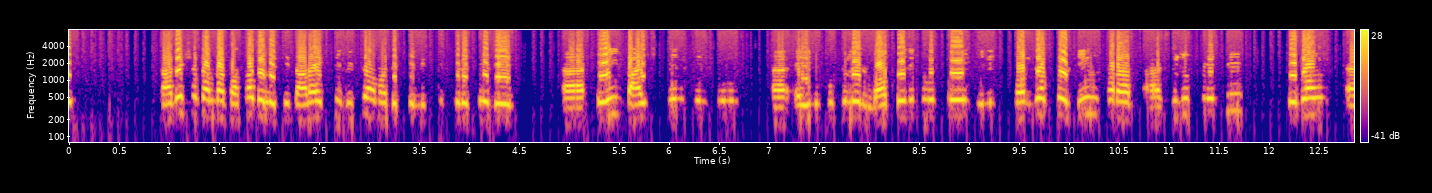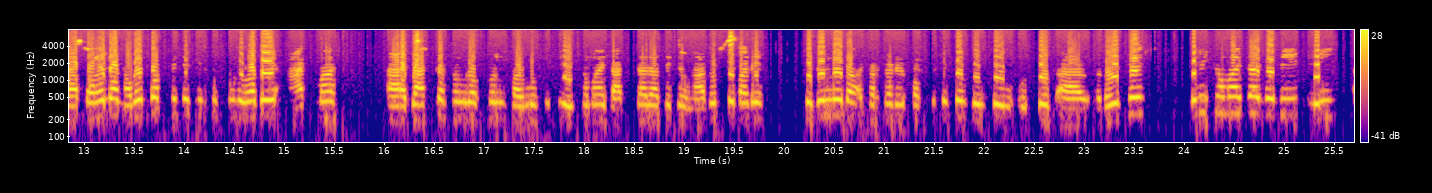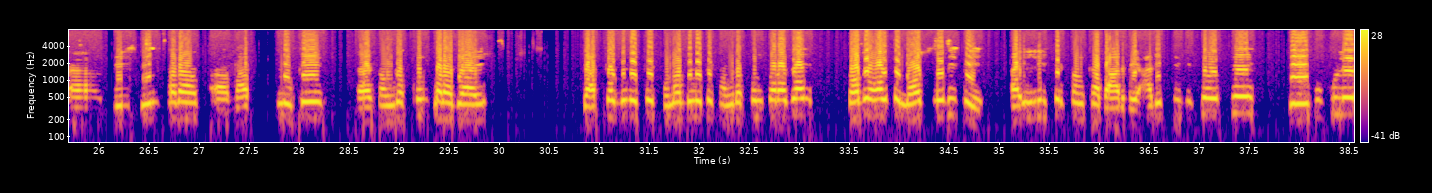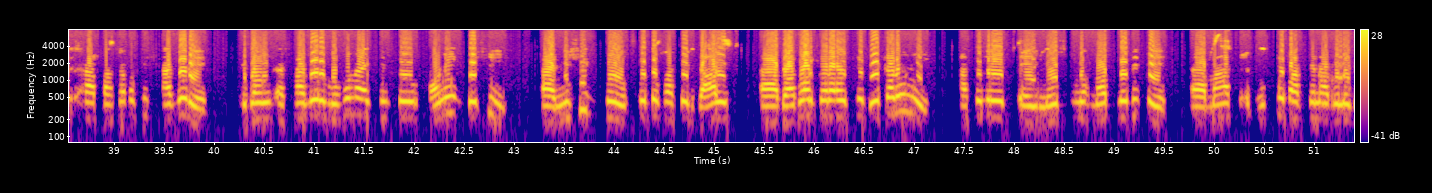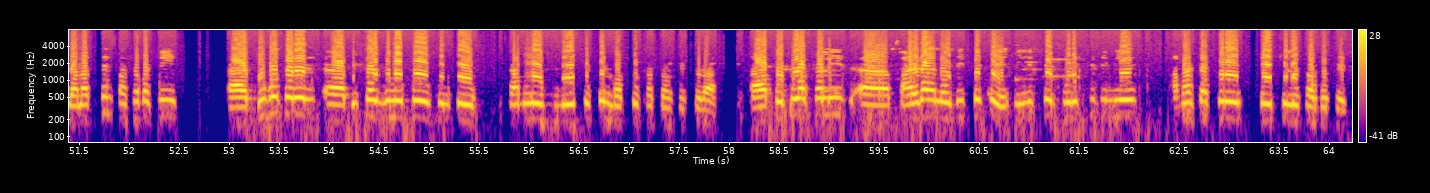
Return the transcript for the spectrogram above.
তাদের সাথে আমরা কথা বলেছি, তারা একটি বিষয় আমাদেরকে নিশ্চিত করেছে যে এই বাইশ দিন কিন্তু এই উপকূলের নদ নদীগুলোতে ইলিশ পর্যাপ্ত ডিম করার সুযোগ পেয়েছে এবং পয়লা নভেম্বর থেকে কিন্তু শুরু হবে আট মাস যাত্রা সংরক্ষণ কর্মসূচি। এই সময় যাত্রা যাতে কেউ না ধরতে পারে, সেজন্য সরকারের পক্ষ থেকেও কিন্তু উদ্যোগ রয়েছে। এই সময়টা যদি এই ডিম ছাড়া মাছগুলোকে সংরক্ষণ করা যায় যাত্রাগুলোকে পোনাগুলোকে সংরক্ষণ করা যায় তবে হয়তো নদ নদীতে ইলিশের সংখ্যা বাড়বে। আরেকটি বিষয় হচ্ছে যে উপকূলের পাশাপাশি সাগরে এবং সাগর মোহনায় কিন্তু অনেক বেশি নিষিদ্ধ ছোট ফাঁসের জাল ব্যবহার করা হচ্ছে যে কারণেই আসলে এই নদ- নদ নদীতে মাছ ঢুকতে পারছে না বলে জানাচ্ছেন। পাশাপাশি আহ, বিষয়গুলোকেও কিন্তু সামনে নিয়ে এসেছেন মৎস্য খাত সংশ্লিষ্টরা পটুয়াখালীর পায়রা নদী থেকে ইলিশের পরিস্থিতি নিয়ে আমার কাছে এই ছিল সর্বশেষ।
